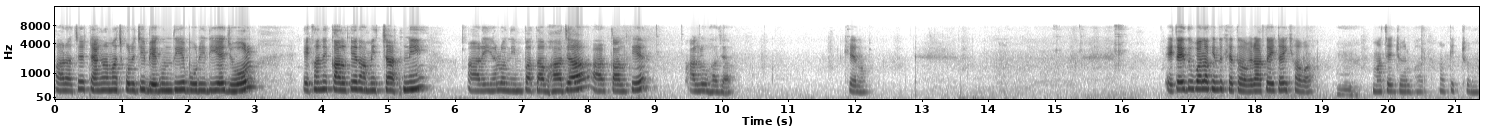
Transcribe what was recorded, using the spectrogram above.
আর আছে ট্যাংরা মাছ করেছি। বেগুন দিয়ে, বড়ি দিয়ে, ঝোল। এখানে কালকের আমের চাটনি। আর এই হলো নিমপাতা ভাজা। আর কালকে আলু ভাজা। খেয়ে নাও। এটাই দুবেলা কিন্তু খেতে হবে রাতে এটাই খাওয়া। মাছের ঝোল ভাত আর কিচ্ছু না।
